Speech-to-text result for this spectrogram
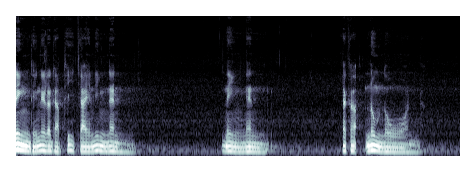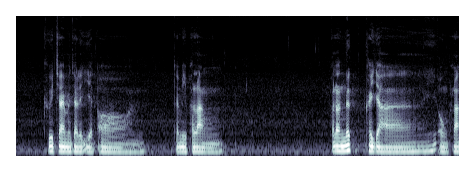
นิ่งถึงในระดับที่ใจนิ่งแน่น นิ่งแน่น แล้วก็นุ่มนวล คือใจมันจะละเอียดอ่อนจะมีพลังพอเรานึกขยายองค์พระ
